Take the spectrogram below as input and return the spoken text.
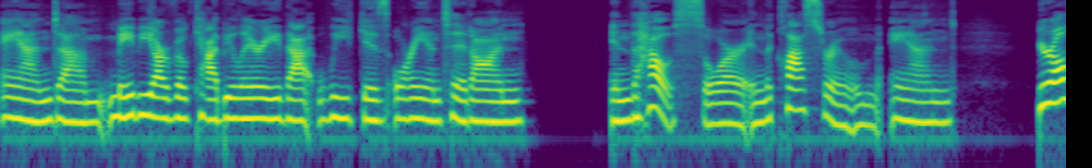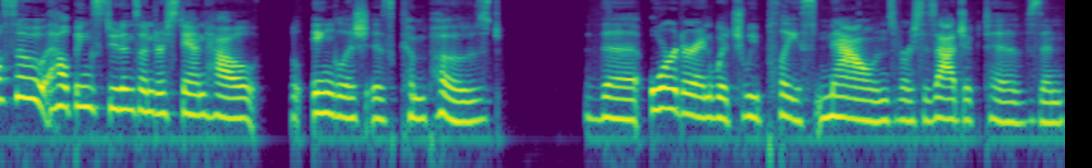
And um, maybe our vocabulary that week is oriented on in the house or in the classroom. And you're also helping students understand how English is composed, the order in which we place nouns versus adjectives. And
